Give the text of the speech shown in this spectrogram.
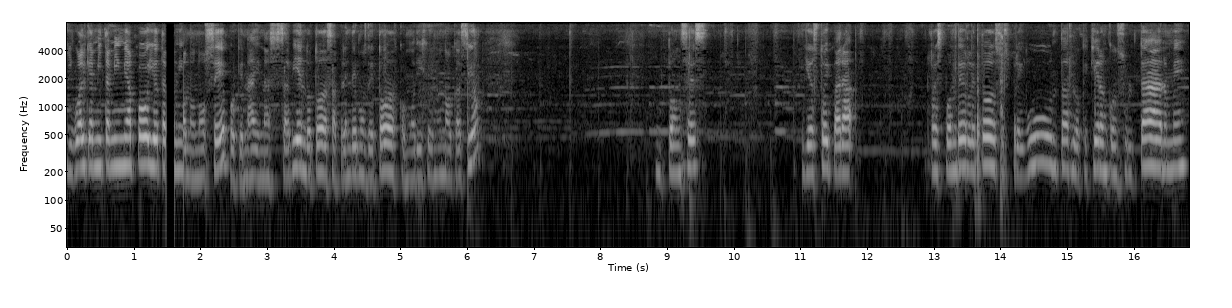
Igual que a mí también me apoyo, también cuando no sé, porque nadie nace sabiendo, todas aprendemos de todas, como dije en una ocasión. Entonces, yo estoy para responderle todas sus preguntas, lo que quieran consultarme.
